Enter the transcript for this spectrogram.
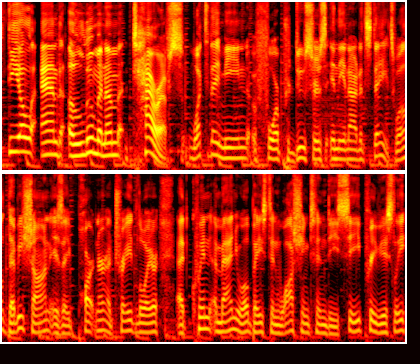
Steel and aluminum tariffs. What do they mean for producers in the United States? Well, Debbie Shon is a partner, a trade lawyer at Quinn Emanuel, based in Washington, D.C. Previously,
